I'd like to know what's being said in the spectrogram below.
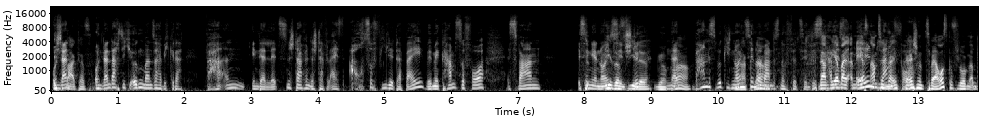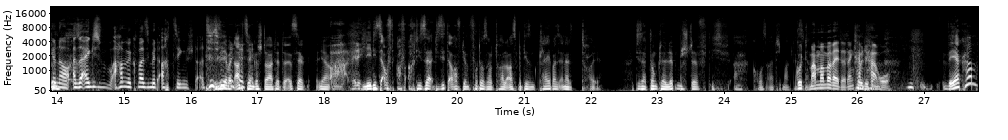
Und Ich dann, mag das. Und dann dachte ich irgendwann so, habe ich gedacht, waren in der letzten Staffel, in der Staffel 1, auch so viele dabei? Weil mir kam es so vor, es waren, es sind ja Wie so 19 viele? Stück. Ja, Na, waren es wirklich Na, 19 klar. oder waren das nur 14? Das Na, kam ja, weil am ersten Abend sind gleich, schon zwei rausgeflogen. Genau, also eigentlich haben wir quasi mit 18 Die gestartet. sind ja mit 18 gestartet, da ist ja, ja. Oh, nee, die, ist auf, auf, auch dieser, die sieht auch auf dem Foto so toll aus, mit diesem Kleid, was ändert, toll. Dieser dunkle Lippenstift, ich, ach, großartig, mag das Gut, ja. machen wir mal weiter. Dann kam. Caro. Wer kam?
